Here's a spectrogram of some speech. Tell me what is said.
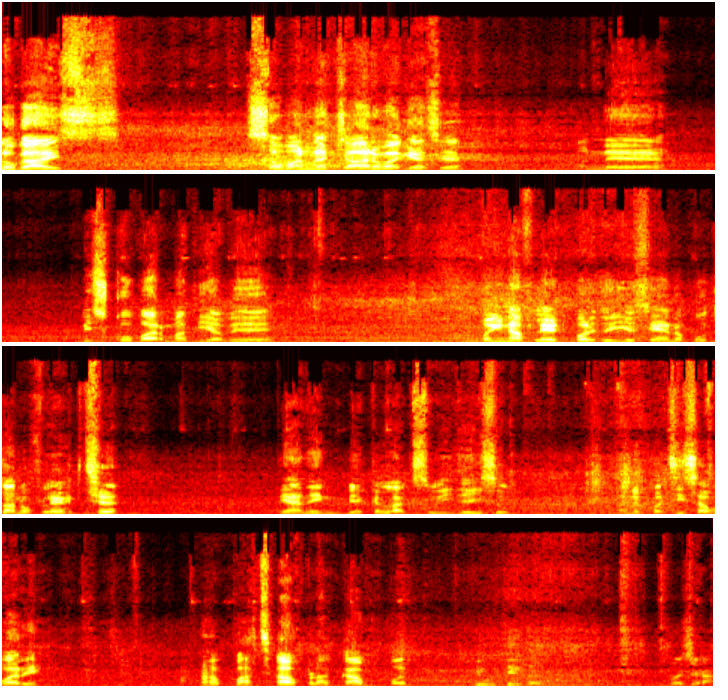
હેલો ગાઈસ. સવારના ચાર વાગ્યા છે અને ડિસ્કો બારમાંથી હવે પૈના ફ્લેટ પર જઈએ છીએ. એનો પોતાનો ફ્લેટ છે. ત્યાં જઈને બે કલાક સૂઈ જઈશું અને પછી સવારે પાછા આપણા કામ પર. કેવું તે મજા.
